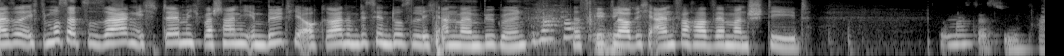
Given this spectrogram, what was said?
Also ich muss dazu sagen, ich stelle mich wahrscheinlich im Bild hier auch gerade ein bisschen dusselig an beim Bügeln. Das geht, glaube ich, einfacher, wenn man steht. Du machst das super.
